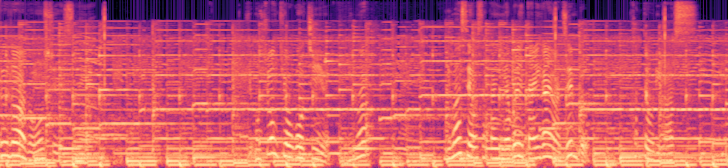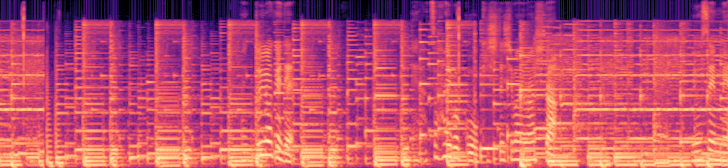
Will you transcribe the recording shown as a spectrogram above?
エルドアード・ウォッシュですね。もちろん強豪チーム。岩瀬大阪に敗れた以外は全部勝っております。はい、というわけで、初敗北を喫してしまいました。4戦目。い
